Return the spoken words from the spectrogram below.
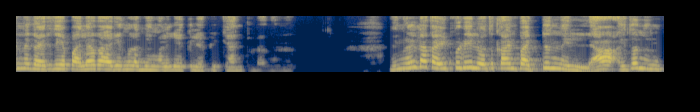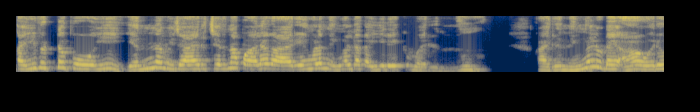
എന്ന് കരുതിയ പല കാര്യങ്ങളും നിങ്ങളിലേക്ക് ലഭിക്കാൻ തുടങ്ങുന്നു. നിങ്ങളുടെ കൈപ്പിടിയിൽ ഒതുക്കാൻ പറ്റുന്നില്ല. ഇത് കൈവിട്ടു പോയി എന്ന് വിചാരിച്ചിരുന്ന പല കാര്യങ്ങളും നിങ്ങളുടെ കയ്യിലേക്ക് വരുന്നു. കാര്യം നിങ്ങളുടെ ആ ഒരു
